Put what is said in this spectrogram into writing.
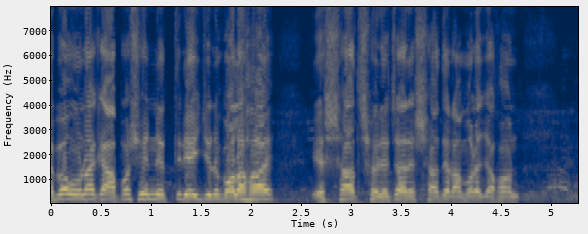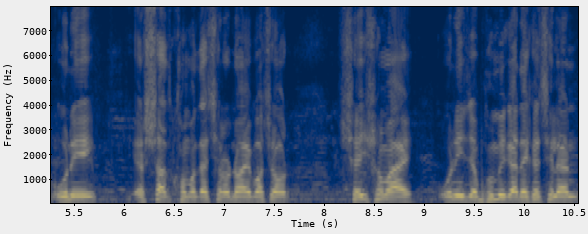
এবং ওনাকে আপসের নেত্রী এই জন্য বলা হয়, এরশাদ স্বৈরাচার, এরশাদের আমলে যখন উনি এরশাদ ক্ষমতায় ছিল নয় বছর, সেই সময় উনি যে ভূমিকা রেখেছিলেন,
